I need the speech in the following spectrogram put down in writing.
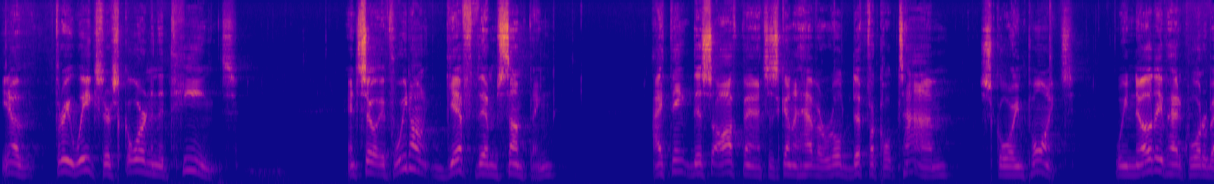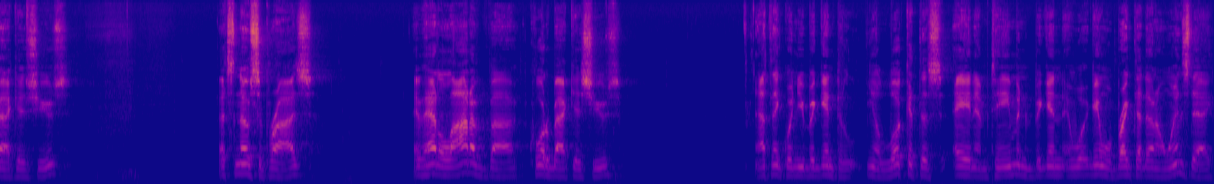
you know, three weeks they're scoring in the teens, and so if we don't gift them something, I think this offense is going to have a real difficult time scoring points. We know they've had quarterback issues. That's no surprise. They've had a lot of uh, quarterback issues. I think when you begin to you know look at this A&M team and begin and again we'll break that down on Wednesday.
